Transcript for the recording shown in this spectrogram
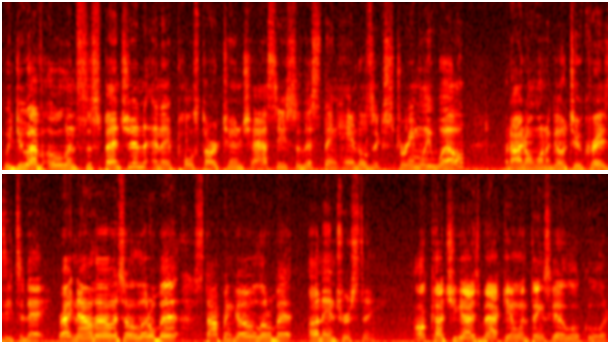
We do have Öhlins suspension and a Polestar tuned chassis, so this thing handles extremely well but I don't want to go too crazy today. Right now though, it's a little bit stop and go, a little bit uninteresting. I'll cut you guys back in when things get a little cooler.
